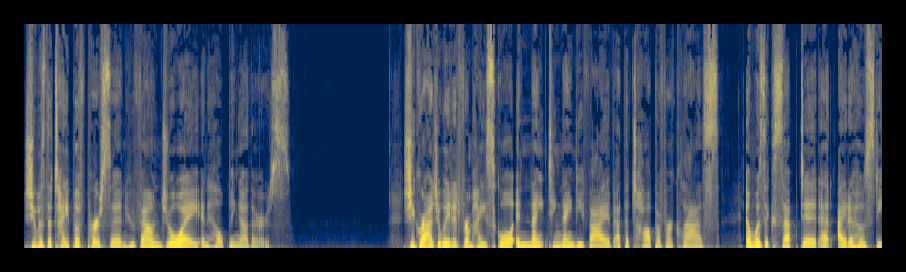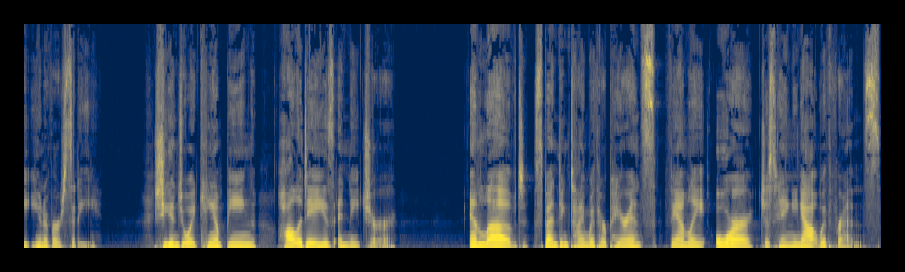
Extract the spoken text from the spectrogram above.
She was the type of person who found joy in helping others. She graduated from high school in 1995 at the top of her class and was accepted at Idaho State University. She enjoyed camping, holidays, and nature, and loved spending time with her parents, family, or just hanging out with friends.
